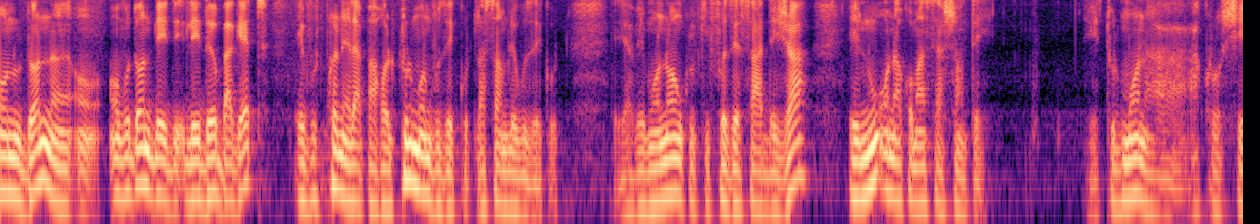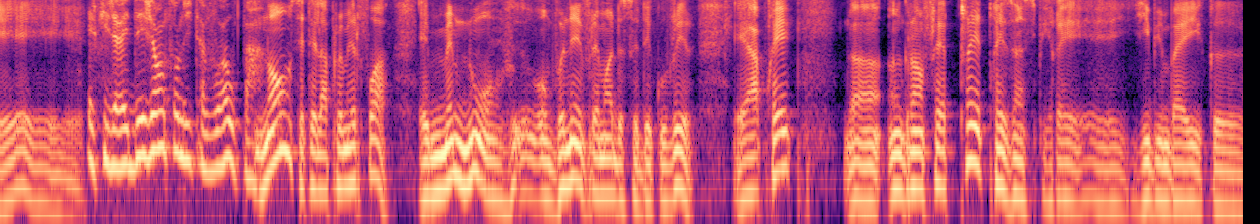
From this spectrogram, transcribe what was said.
On nous donne, euh, on, on vous donne les, les deux baguettes et vous prenez la parole. Tout le monde vous écoute, l'assemblée vous écoute. Il y avait mon oncle qui faisait ça déjà et nous, on a commencé à chanter. Et tout le monde a accroché. et- Est-ce qu'ils avaient déjà entendu ta voix ou pas? Non, c'était la première fois. Et même nous, on, on venait vraiment de se découvrir. Et après, euh, un grand frère très, très inspiré, Jibi Mbaye, que,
